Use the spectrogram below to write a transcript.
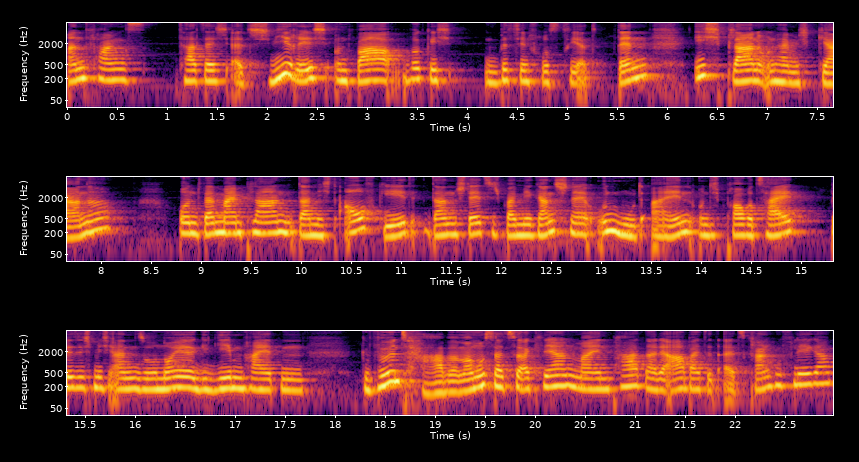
anfangs tatsächlich als schwierig und war wirklich ein bisschen frustriert. Denn ich plane unheimlich gerne und wenn mein Plan dann nicht aufgeht, dann stellt sich bei mir ganz schnell Unmut ein und ich brauche Zeit, bis ich mich an so neue Gegebenheiten gewöhnt habe. Man muss dazu erklären, mein Partner, der arbeitet als Krankenpfleger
